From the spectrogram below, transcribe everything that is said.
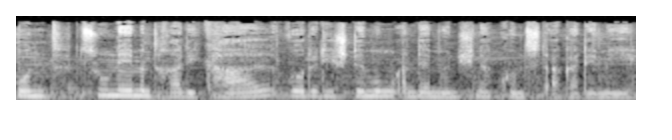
Und zunehmend radikal wurde die Stimmung an der Münchner Kunstakademie.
